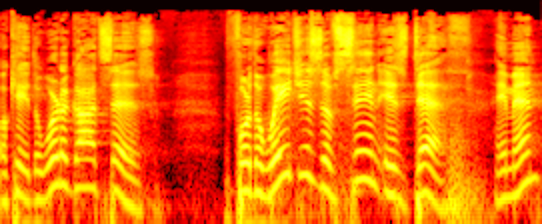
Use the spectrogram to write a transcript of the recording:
Okay, the Word of God says, For the wages of sin is death. Amen.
